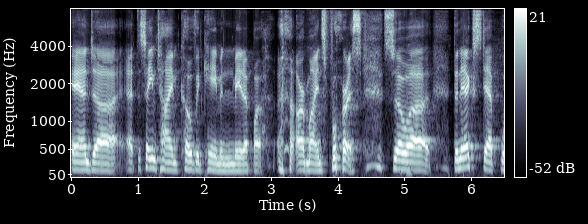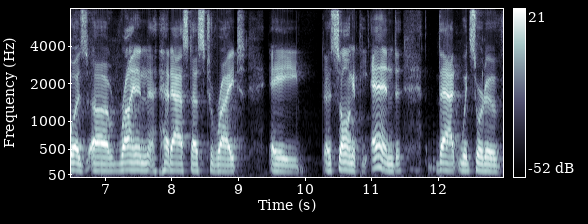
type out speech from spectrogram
And uh, at the same time, COVID came and made up uh, our minds for us. So uh, the next step was uh, Ryan had asked us to write a, a song at the end that would sort of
